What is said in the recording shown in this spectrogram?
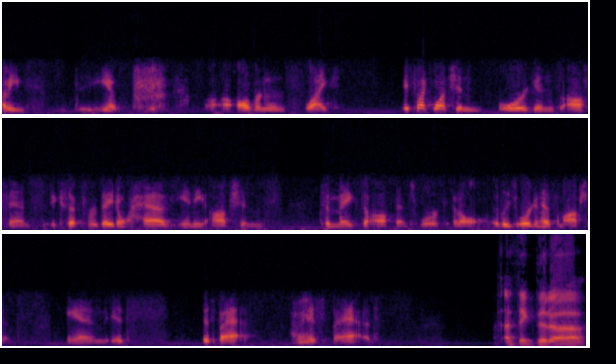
I mean, you know, Auburn is like it's like watching Oregon's offense, except for they don't have any options to make the offense work at all. At least Oregon has some options, and it's it's bad. I mean, it's bad. I think that uh,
